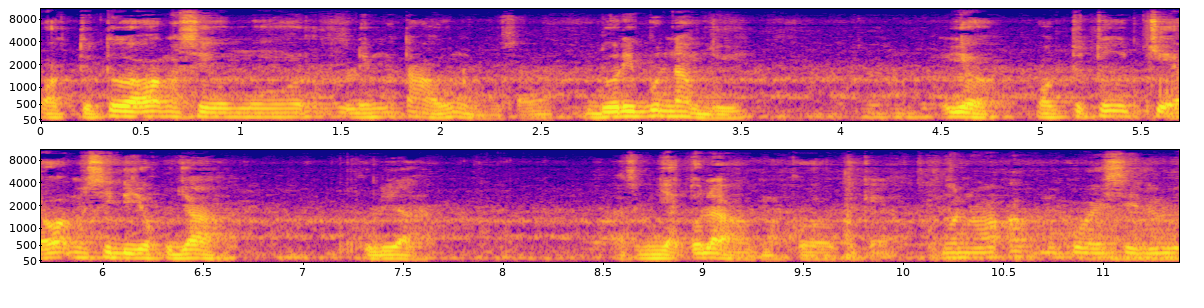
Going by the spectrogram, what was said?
Waktu itu awak masih umur lima tahun salah. 2006 cuy iya waktu itu cik awak masih di Jogja kuliah. Nah, semenjak itu lah aku pakai mohon maaf mau ke WC dulu.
